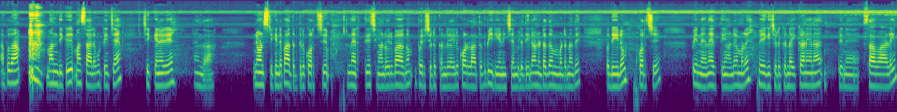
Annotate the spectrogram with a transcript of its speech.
അപ്പോൾ ഇതാ മന്തിക്ക് മസാല കൂട്ടിച്ച ചിക്കൻ ഒരു എന്താ നോൺ സ്റ്റിക്കിന്റെ പാത്രത്തിൽ കുറച്ച് നിരത്തി വെച്ചുകൊണ്ട് ഒരു ഭാഗം പൊരിച്ചെടുക്കേണ്ടത് അതിൽ കൊള്ളാത്തത് ബിരിയാണി ചെമ്പിൽ ഇതിലാണ് കേട്ടോ ദമ്മിടണത് അപ്പോൾ ഇതിലും കുറച്ച് പിന്നെ നിരത്തിയാണ്ട് നമ്മൾ വേവിച്ചെടുക്കേണ്ട. അതിക്കാണ് ഞാൻ പിന്നെ സവാളയും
